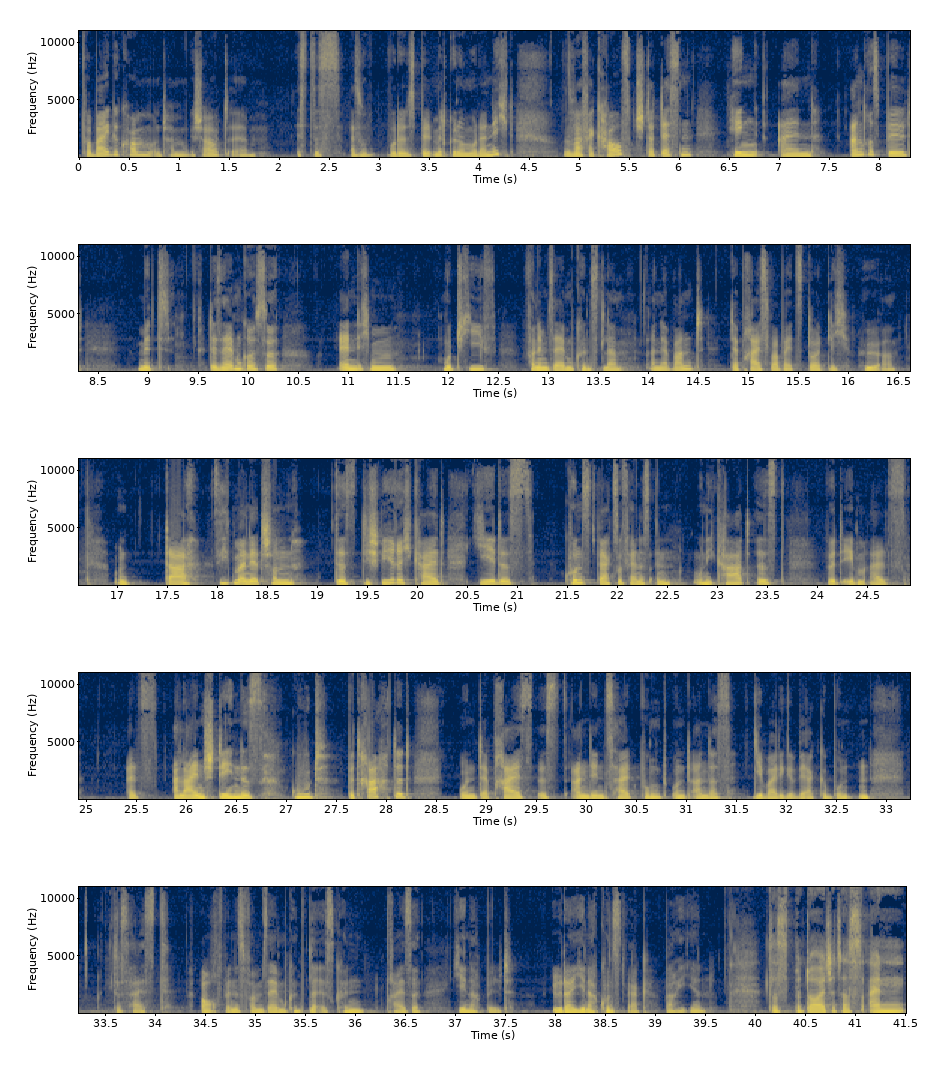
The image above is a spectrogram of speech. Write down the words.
vorbeigekommen und haben geschaut, ähm, ist das, also wurde das Bild mitgenommen oder nicht. Und es war verkauft. Stattdessen hing ein anderes Bild mit derselben Größe, ähnlichem Motiv von demselben Künstler an der Wand. Der Preis war aber jetzt deutlich höher. Und da sieht man jetzt schon dass die Schwierigkeit, jedes Kunstwerk, sofern es ein Unikat ist, wird eben als, als alleinstehendes Gut betrachtet und der Preis ist an den Zeitpunkt und an das jeweilige Werk gebunden. Das heißt, auch wenn es vom selben Künstler ist, können Preise je nach Bild oder je nach Kunstwerk variieren. Das bedeutet, dass ein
